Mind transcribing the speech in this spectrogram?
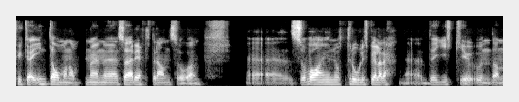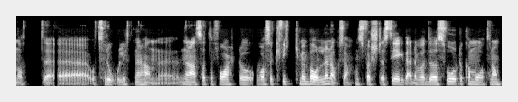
tyckte jag inte om honom, men så här i efterhand så, så var han ju en otrolig spelare. Det gick ju undan något eh, otroligt när han, när han satte fart och var så kvick med bollen också. Hans första steg där, det var, det var svårt att komma åt honom.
